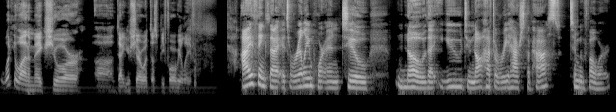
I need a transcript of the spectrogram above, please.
what do you want to make sure uh, that you share with us before we leave? I think that it's really important to know that you do not have to rehash the past to move forward.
